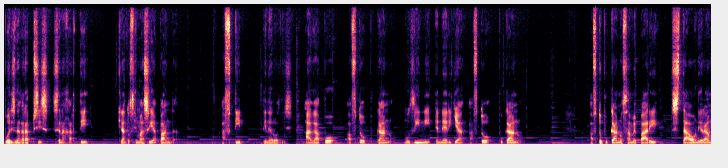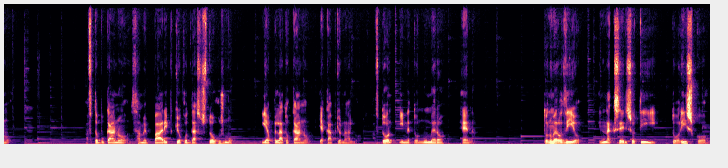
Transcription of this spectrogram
Μπορείς να γράψεις σε ένα χαρτί και να το θυμάσαι για πάντα αυτή την ερώτηση. Αγαπώ αυτό που κάνω. Μου δίνει ενέργεια αυτό που κάνω αυτό που κάνω θα με πάρει στα όνειρά μου. Αυτό που κάνω θα με πάρει πιο κοντά στους στόχους μου ή απλά το κάνω για κάποιον άλλο. Αυτό είναι το νούμερο 1. Το νούμερο 2 είναι να ξέρεις ότι το ρίσκο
